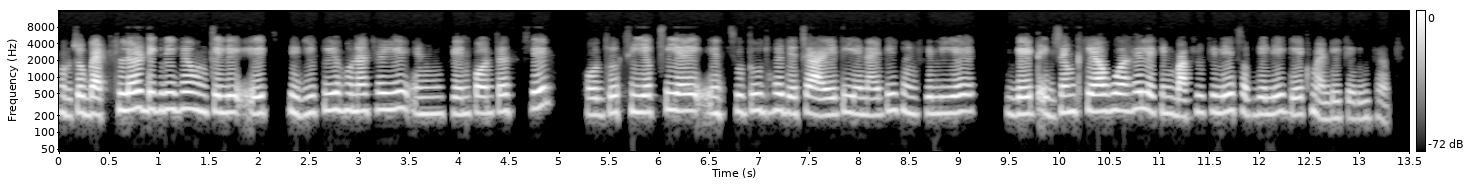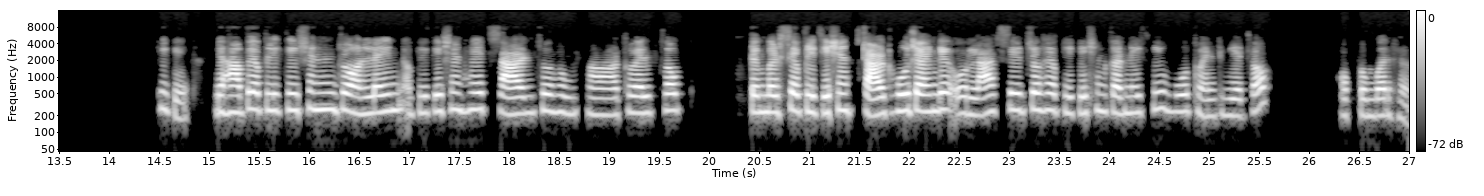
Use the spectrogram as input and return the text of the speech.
और जो बैचलर डिग्री है, उनके लिए एट सी होना चाहिए इन टेन कॉन्टेस्ट से और जो C F T I institute है, जैसे I T N I T उनके लिए गेट एग्ज़ाम किया हुआ है, लेकिन बाकी के लिए सबके लिए गेट मैंडेटरी है। ठीक है, यहाँ पे एप्लीकेशन जो ऑनलाइन एप्लीकेशन है स्टार्ट जो ट्वेल्थ ऑफ़ सितंबर से एप्लीकेशन स्टार्ट हो जाएँगे, और लास्ट डेट जो है एप्लीकेशन करने की, वो ट्वेंटी ऑफ़ अक्टूबर है।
